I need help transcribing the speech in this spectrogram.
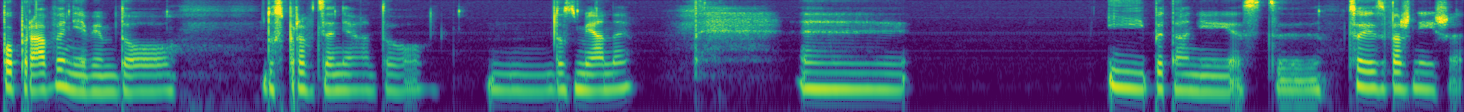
poprawy, nie wiem, do, do sprawdzenia, do, mm, do zmiany. E, I pytanie jest, co jest ważniejsze?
